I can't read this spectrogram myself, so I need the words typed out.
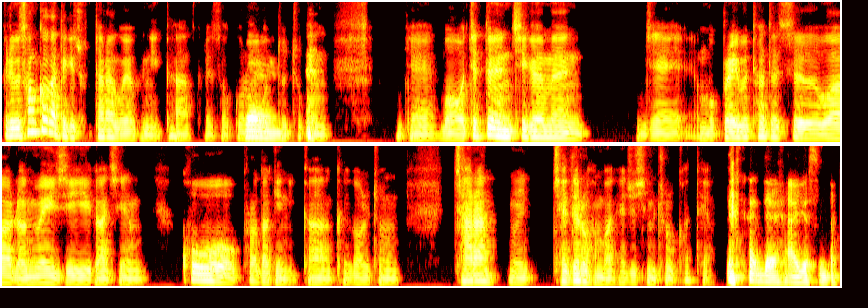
그리고 성과가 되게 좋더라고요, 그러니까. 그래서 그런 네. 것도 조금, 이제, 뭐, 어쨌든 지금은 이제, 뭐, 브레이브 터드스와 런웨이 G가 지금 core product이니까, 그걸 좀 자랑을 제대로 한번 해주시면 좋을 것 같아요. 네, 알겠습니다.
